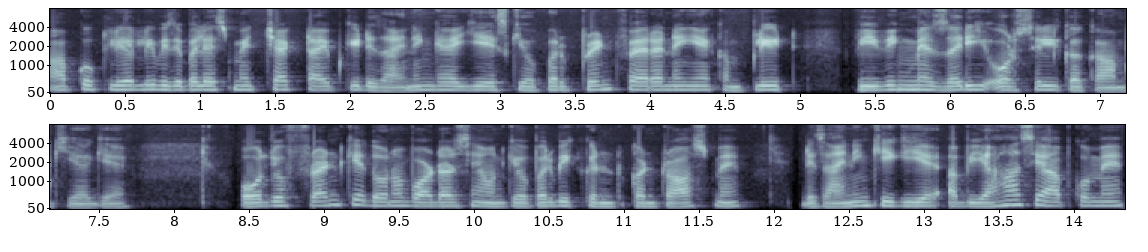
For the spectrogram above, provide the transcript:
آپ کو کلیئرلی ویزیبل ہے۔ اس میں چیک ٹائپ کی ڈیزائننگ ہے۔ یہ اس کے اوپر پرنٹ فیرا نہیں ہے، کمپلیٹ ویونگ میں زری اور سلک کا کام کیا گیا ہے۔ اور جو فرنٹ کے دونوں بارڈرز ہیں، ان کے اوپر بھی کنٹراسٹ میں ڈیزائننگ کی گئی ہے۔ اب یہاں سے آپ کو میں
